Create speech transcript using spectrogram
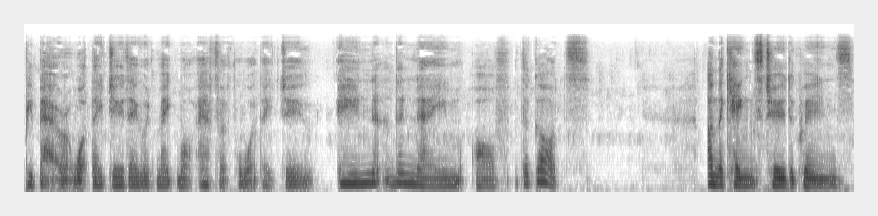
be better at what they do, they would make more effort for what they do in the name of the gods. And the kings too, the queens,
